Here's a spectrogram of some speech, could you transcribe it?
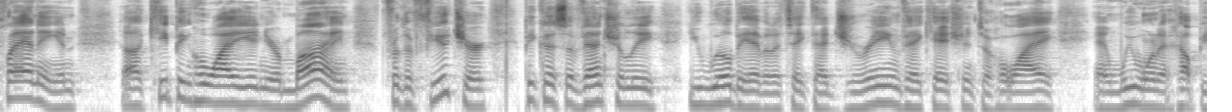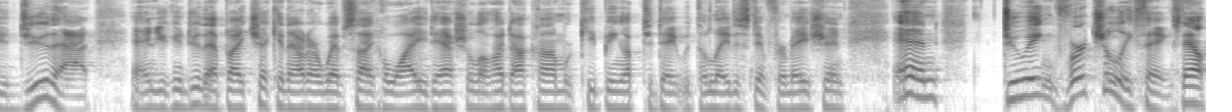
planning and uh, keeping Hawaii in your mind for the future because eventually you will be able to take that dream vacation to Hawaii. And we want to help you do that. And you can do that by checking out our website, hawaii aloha.com. We're keeping up to date with the latest information and doing virtually things. Now,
